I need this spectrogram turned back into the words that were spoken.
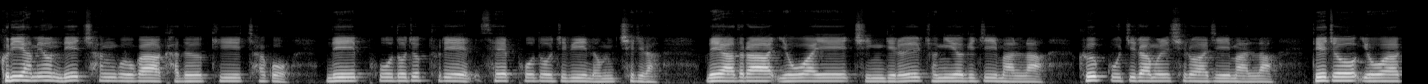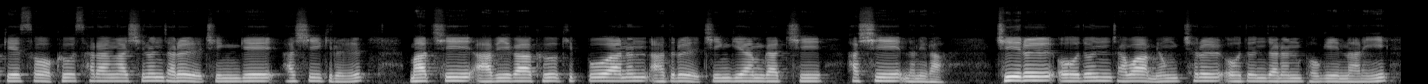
그리하면 내 창고가 가득히 차고 내 포도즙 틀에 새 포도즙이 넘치리라. 내 아들아 여호와의 징계를 경히 여기지 말라. 그 꾸지람을 싫어하지 말라. 대저 여호와께서 그 사랑하시는 자를 징계하시기를 마치 아비가 그 기뻐하는 아들을 징계함 같이 하시느니라. 지혜를 얻은 자와 명철을 얻은 자는 복이 있나니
